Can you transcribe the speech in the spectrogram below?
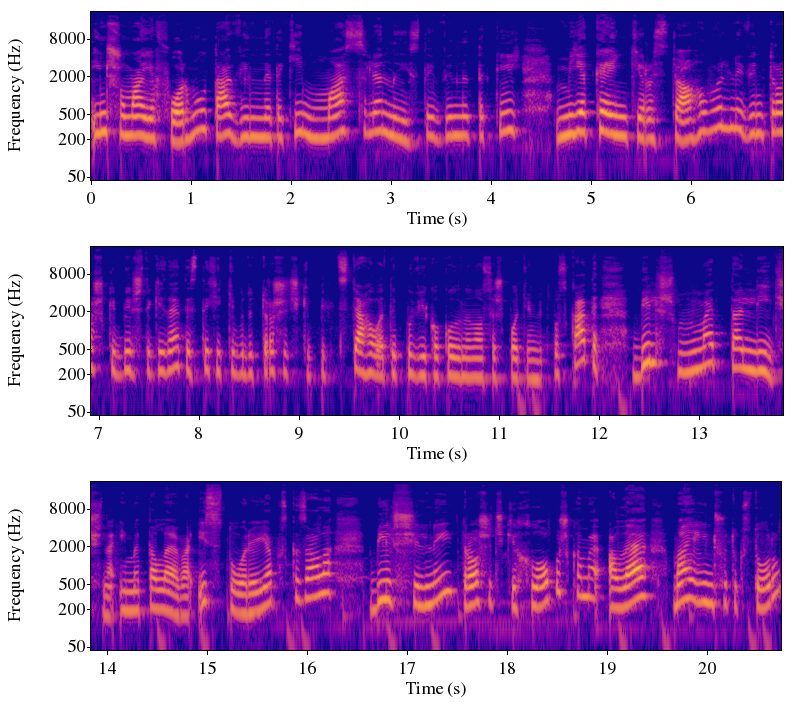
іншу має формулу. Та він не такий маслянистий, він не такий м'якенький, розтягувальний. Він трошки більш такий, знаєте, з тих, які будуть трошечки підстягувати повіка, коли наносиш, потім відпускати. Більш металічна і металева історія, я б сказала. Більш щільний, трошечки хлопушками, але має іншу текстуру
